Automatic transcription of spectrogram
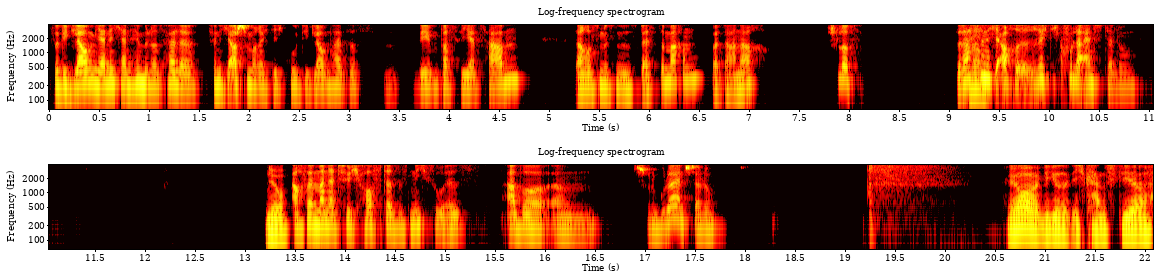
So, die glauben ja nicht an Himmel und Hölle. Finde ich auch schon mal richtig gut. Die glauben halt das Leben, was sie jetzt haben. Daraus müssen sie das Beste machen, weil danach Schluss. So, das ja. finde ich auch richtig coole Einstellung. Ja. Auch wenn man natürlich hofft, dass es nicht so ist. Aber ähm, schon eine gute Einstellung. Ja, wie gesagt, ich kann es dir,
